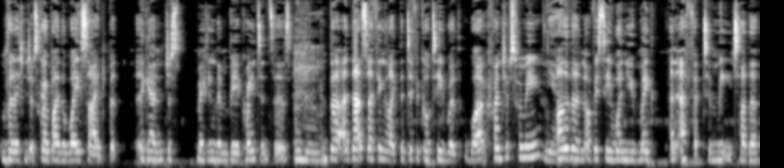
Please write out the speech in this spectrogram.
relationships go by the wayside, but again, just making them be acquaintances. Mm-hmm. But uh, that's, I think, like the difficulty with work friendships for me. Yeah. Other than obviously when you make an effort to meet each other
